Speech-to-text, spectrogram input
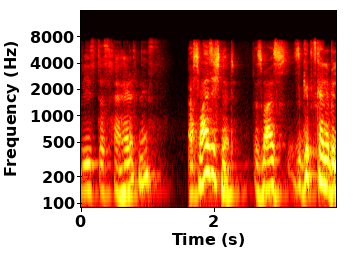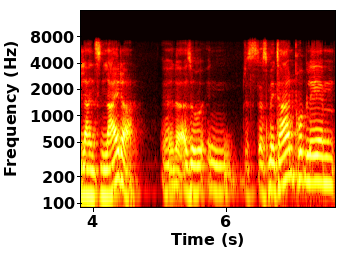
wie ist das Verhältnis? Das weiß ich nicht. Das gibt es keine Bilanzen, leider. Also in, das, das Methanproblem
